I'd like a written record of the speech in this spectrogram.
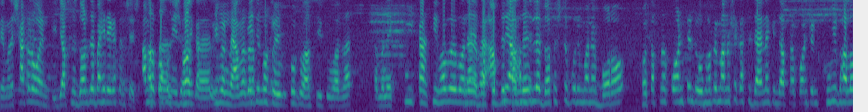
নেই। মানে শাটার ওয়ারেন্টি যে আপনি দরজার বাইরে গেছেন শেষ। আমরা আচ্ছা, কখনো এই ধরনের কাজ করি আমরা যারা ছোট ছোট আছি ইউটিউবাররা মানে কি কীভাবে মানে আপনি আলহামদুলিল্লাহ যথেষ্ট পরিমাণে বড় হয়তো আপনার কন্টেন্ট ওভাবে মানুষের কাছে যায় না কিন্তু আপনার কন্টেন্ট খুবই ভালো।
